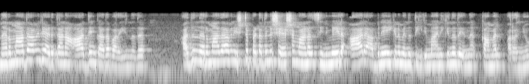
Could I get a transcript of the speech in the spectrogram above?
നിർമ്മാതാവിന്റെ അടുത്താണ് ആദ്യം കഥ പറയുന്നത്. അത് നിർമ്മാതാവിന് ഇഷ്ടപ്പെട്ടതിന് ശേഷമാണ് സിനിമയിൽ ആര് അഭിനയിക്കണമെന്ന് തീരുമാനിക്കുന്നത് എന്ന് കമൽ പറഞ്ഞു.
